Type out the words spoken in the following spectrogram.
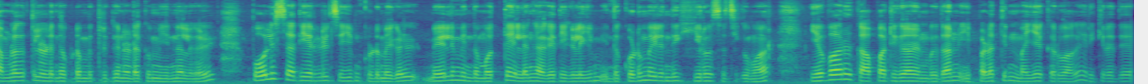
தமிழகத்தில் உழைந்த குடும்பத்திற்கு நடக்கும் இன்னல்கள் போலீஸ் அதிகாரிகள் செய்யும் கொடுமைகள் மேலும் இந்த மொத்த இலங்கை அகதிகளையும் இந்த கொடுமையிலிருந்து ஹீரோ சசிகுமார் எவ்வாறு காப்பாற்றுகிறார் என்பதுதான் இப்படத்தின் மையக்கருவாக இருக்கிறது.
